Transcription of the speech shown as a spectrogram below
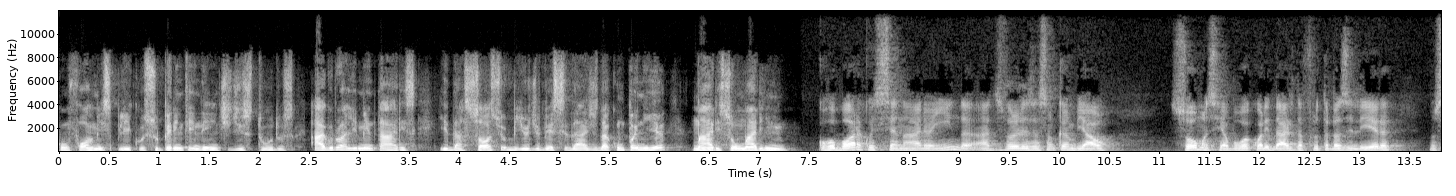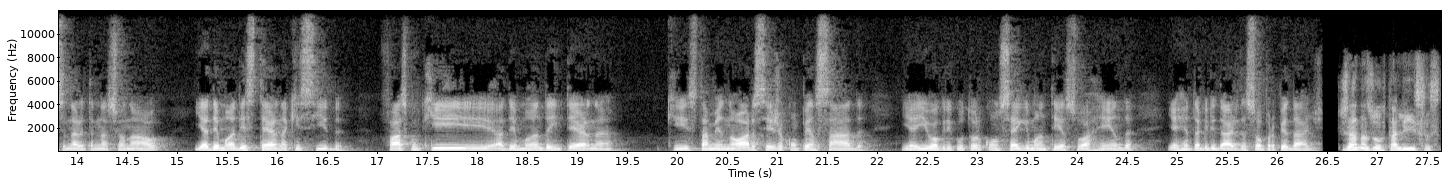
conforme explica o superintendente de estudos agroalimentares e da sociobiodiversidade da companhia, Marison Marinho. Corrobora com esse cenário ainda a desvalorização cambial. Soma-se a boa qualidade da fruta brasileira no cenário internacional e a demanda externa aquecida. Faz com que a demanda interna que está menor seja compensada e aí o agricultor consegue manter a sua renda e a rentabilidade da sua propriedade. Já nas hortaliças,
